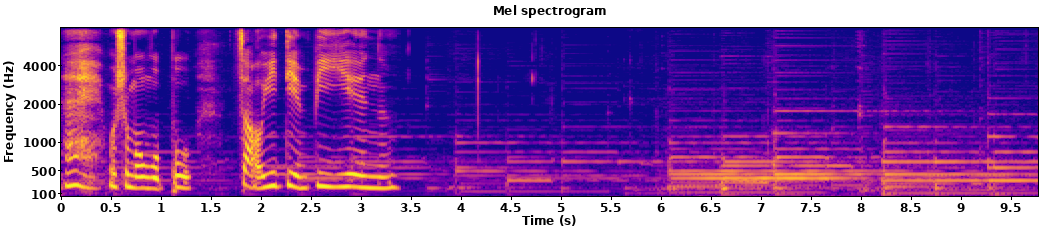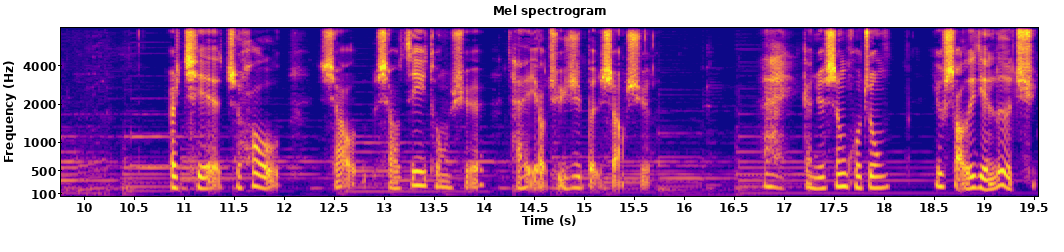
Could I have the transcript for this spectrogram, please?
哎为什么我不早一点毕业呢？而且之后，小小 Z 同学他也要去日本上学了。哎，感觉生活中又少了一点乐趣。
